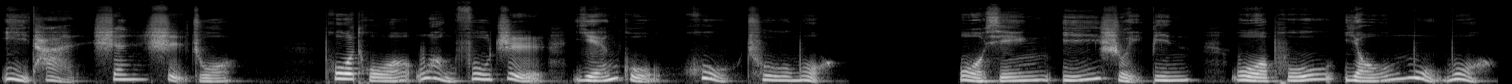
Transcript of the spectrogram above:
意叹身世拙。颇陀望夫志，岩谷。户出没，我行沂水滨，我仆游牧漠。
